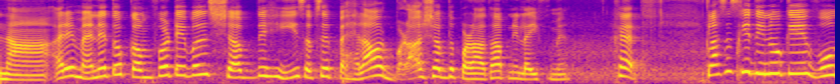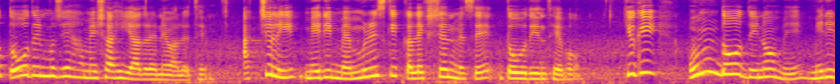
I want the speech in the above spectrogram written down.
ना। अरे, मैंने तो कंफर्टेबल शब्द ही सबसे पहला और बड़ा शब्द पढ़ा था अपनी लाइफ में। खैर क्लासेस के दिनों के वो दो दिन मुझे हमेशा ही याद रहने वाले थे। एक्चुअली मेरी मेमोरीज़ के कलेक्शन में से दो दिन थे वो। क्योंकि उन दो दिनों में मेरी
